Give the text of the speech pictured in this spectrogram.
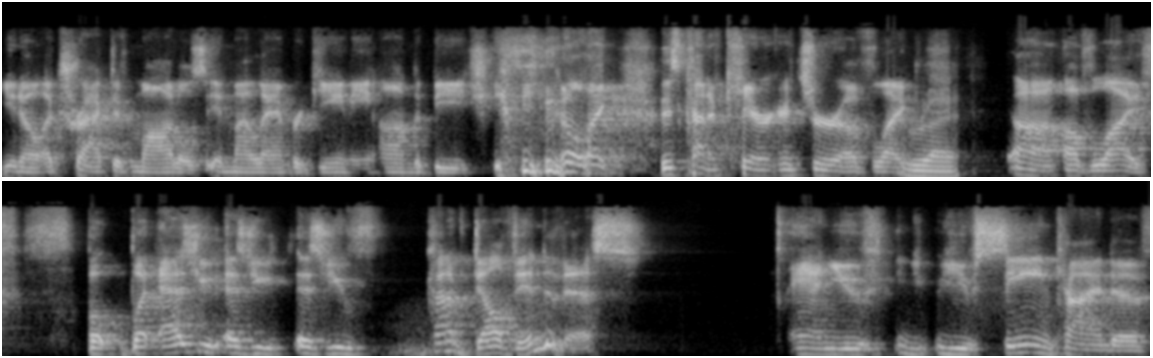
you know attractive models in my Lamborghini on the beach. you know, like this kind of caricature of like right. uh, of life. But but as you as you as you've kind of delved into this and you've you've seen kind of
